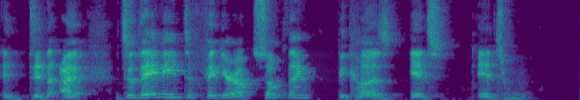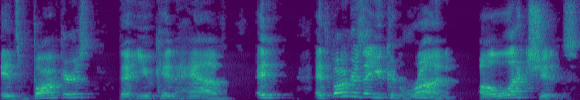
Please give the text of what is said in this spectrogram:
It didn't. I. So they need to figure out something because it's it's it's bonkers that you can have and it's bonkers that you can run elections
